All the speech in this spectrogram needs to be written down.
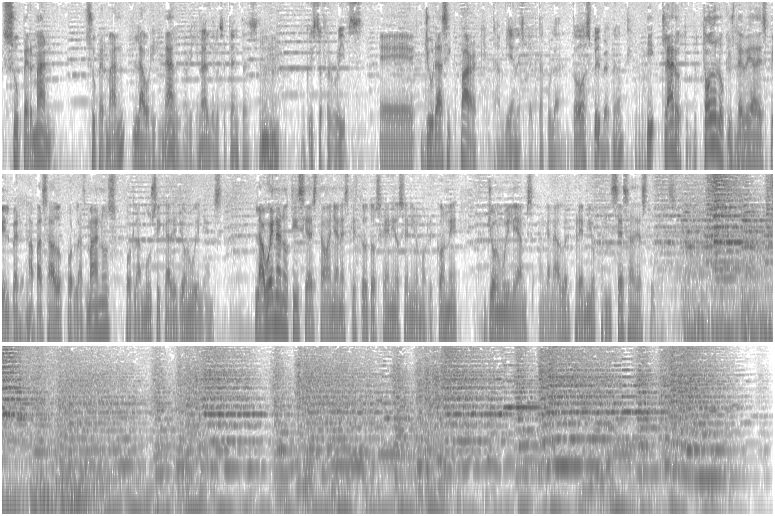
Superman. Superman, la original. La original de los 70 Con Christopher Reeves eh, Jurassic Park. También espectacular. Todo Spielberg, ¿no? Y claro, todo lo que usted vea de Spielberg ha pasado por las manos, por la música de John Williams. La buena noticia esta mañana es que estos dos genios, Ennio Morricone, John Williams, han ganado el premio Princesa de Asturias.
